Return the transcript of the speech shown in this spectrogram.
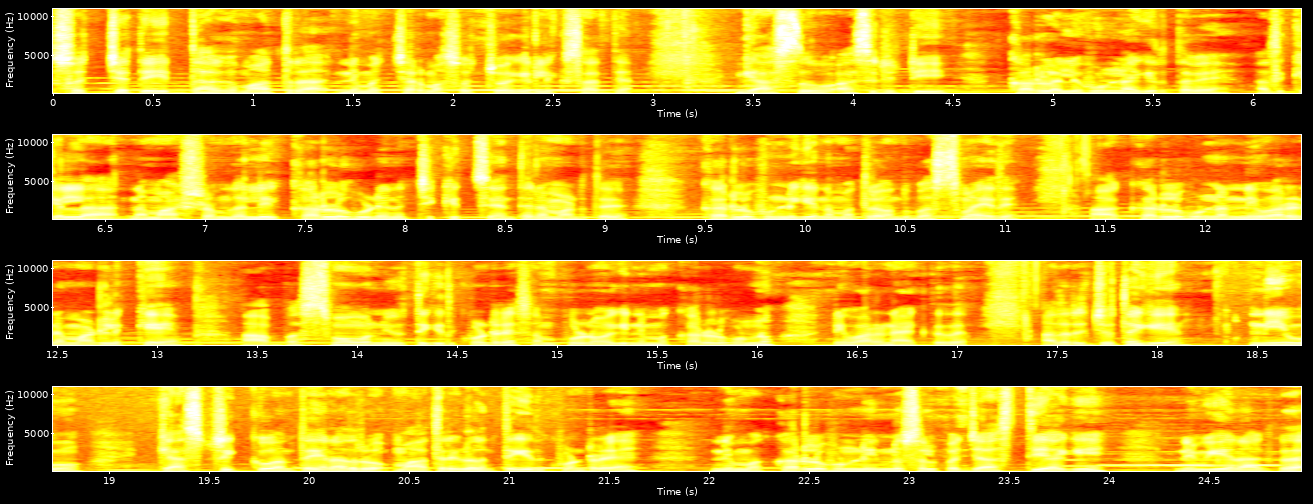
ಸ್ವಚ್ಛತೆ ಇದ್ದಾಗ ಮಾತ್ರ ನಿಮ್ಮ ಚರ್ಮ ಸ್ವಚ್ಛವಾಗಿರ್ಲಿಕ್ಕೆ ಸಾಧ್ಯ. ಗ್ಯಾಸು ಅಸಿಡಿಟಿ ಕರಳಲ್ಲಿ ಹುಣ್ಣಾಗಿರ್ತವೆ. ಅದಕ್ಕೆಲ್ಲ ನಮ್ಮ ಆಶ್ರಮದಲ್ಲಿ ಕರಳು ಹುಣ್ಣಿನ ಚಿಕಿತ್ಸೆ ಅಂತಲೇ ಮಾಡ್ತೇವೆ. ಕರಳು ಹುಣ್ಣಿಗೆ ನಮ್ಮ ಹತ್ರ ಒಂದು ಭಸ್ಮ ಇದೆ. ಆ ಕರಳು ಹುಣ್ಣನ್ನು ನಿವಾರಣೆ ಮಾಡಲಿಕ್ಕೆ ಆ ಭಸ್ಮವನ್ನು ನೀವು ತೆಗೆದುಕೊಂಡ್ರೆ ಸಂಪೂರ್ಣವಾಗಿ ನಿಮ್ಮ ಕರಳು ಹುಣ್ಣು ನಿವಾರಣೆ ಆಗ್ತದೆ. ಅದರ ಜೊತೆಗೆ ನೀವು ಗ್ಯಾಸ್ಟ್ರಿಕ್ಕು ಅಂತ ಏನಾದರೂ ಮಾತ್ರೆಗಳನ್ನು ತೆಗೆದುಕೊಂಡ್ರೆ ನಿಮ್ಮ ಕರಳು ಹುಣ್ಣು ಇನ್ನೂ ಸ್ವಲ್ಪ ಜಾಸ್ತಿಯಾಗಿ ನಿಮಗೇನಾಗ್ತದೆ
